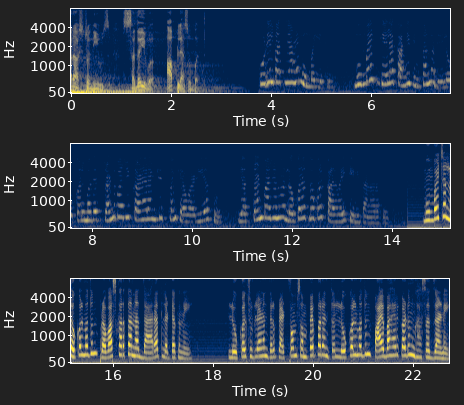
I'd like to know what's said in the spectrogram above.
महाराष्ट्र न्यूज सदैव आपल्यासोबत. पुढील बातमी आहे मुंबई येथील. मुंबईत गेल्या काही दिवसांमध्ये लोकलमध्ये स्टंटबाजी करणाऱ्यांची संख्या वाढली असून या स्टंटबाजांवर लवकरात लवकर कारवाई केली जाणार आहे. मुंबईच्या लोकलमधून प्रवास करताना दारात लटकणे. लोकल सुटल्यानंतर प्लॅटफॉर्म संपेपर्यंत लोकलमधून पाय बाहेर काढून घासत जाणे.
